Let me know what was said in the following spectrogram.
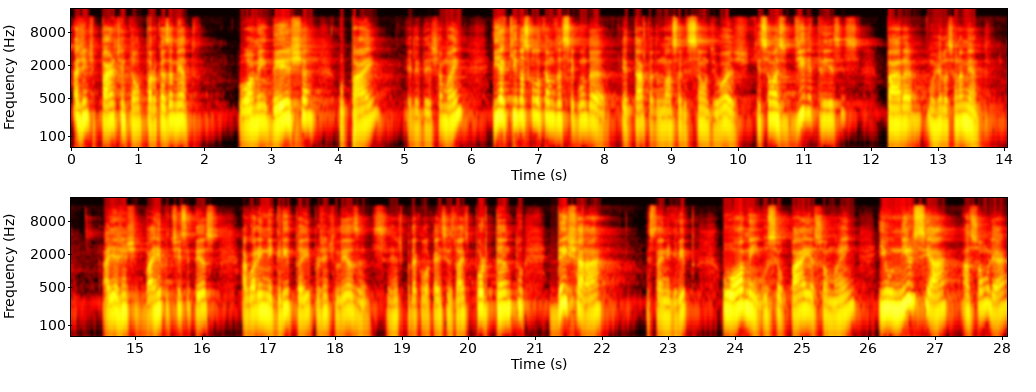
a gente parte, então, para o casamento. O homem deixa o pai, ele deixa a mãe, e aqui nós colocamos a segunda etapa da nossa lição de hoje, que são as diretrizes para o relacionamento. Aí a gente vai repetir esse texto, Agora em negrito aí, por gentileza, se a gente puder colocar esses slides. Portanto, deixará, está em negrito, o homem, o seu pai e a sua mãe, e unir-se-á a sua mulher,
